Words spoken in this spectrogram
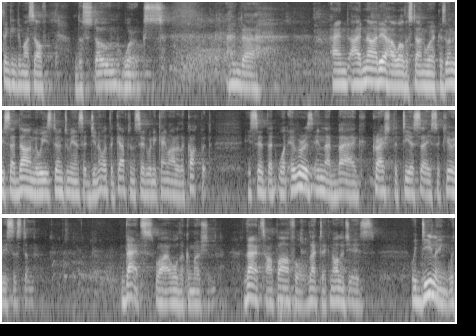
thinking to myself, the stone works. and, uh, and I had no idea how well the stone worked because when we sat down, Louise turned to me and said, Do you know what the captain said when he came out of the cockpit? He said that whatever is in that bag crashed the TSA security system. That's why all the commotion. That's how powerful that technology is. We're dealing with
